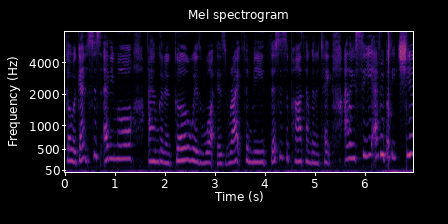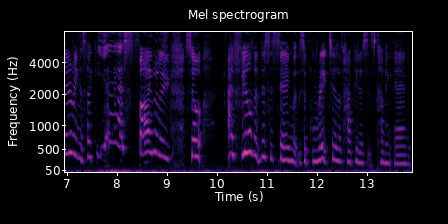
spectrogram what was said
go against this anymore. I am going to go with what is right for me. This is the path I'm going to take. And I see everybody cheering. It's like, yes, finally. So I feel that this is saying that there's a great deal of happiness that's coming in.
